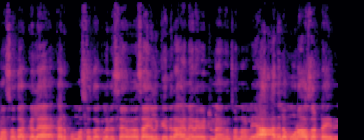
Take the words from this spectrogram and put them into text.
மசோதாக்களை கருப்பு மசோதாக்களை விவசாய விவசாயிகளுக்கு எதிராக நிறைவேற்றினாங்கன்னு சொன்னோம் இல்லையா? அதில் மூணாவது சட்டம் இது.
